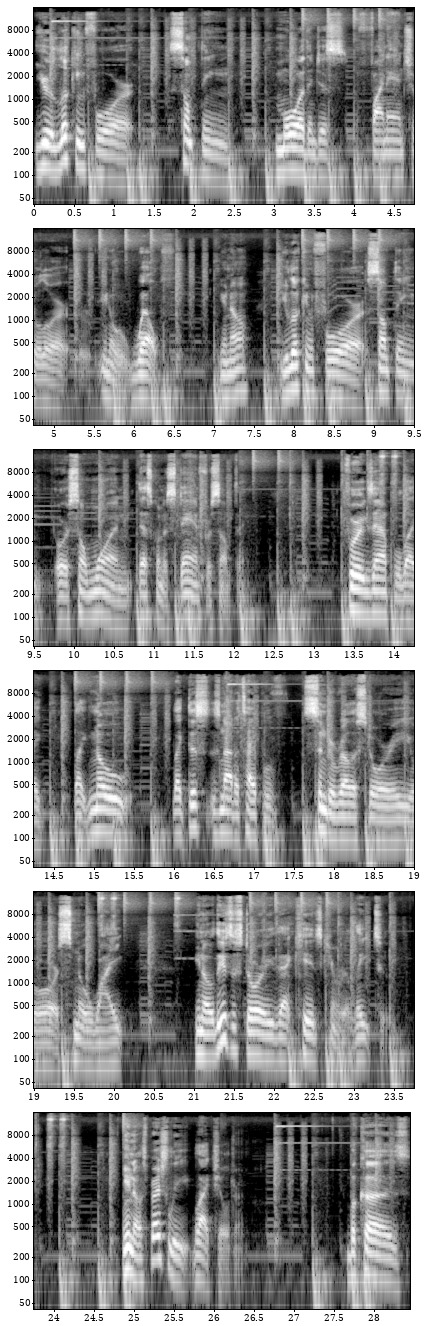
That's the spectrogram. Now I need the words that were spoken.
you're looking for something more than just financial or you know wealth you know? You're looking for something or someone that's going to stand for something. For example like like no like this is not a type of cinderella story or snow white you know these are stories that kids can relate to you know especially black children because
